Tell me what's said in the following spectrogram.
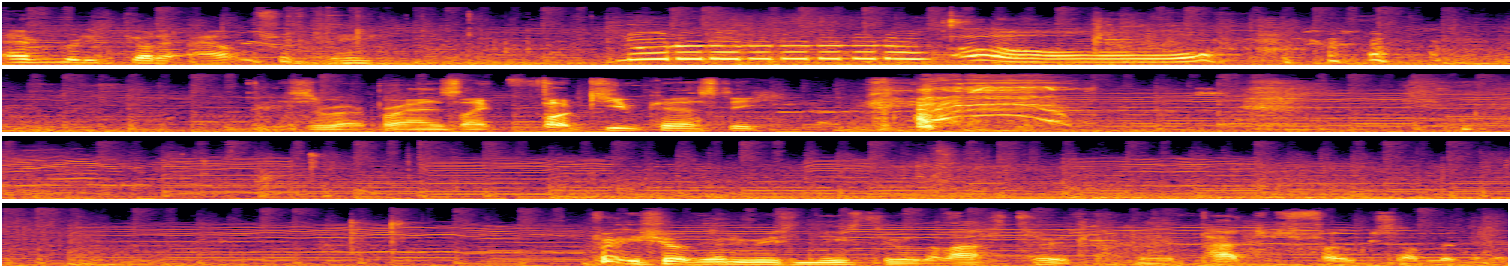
Everybody's got it out for me. No, no, no, no, no, no, no, no. Oh. This is where Brian's like, fuck you, Kirsty. Pretty sure the only reason these two are the last two is because me and Pad just focus on limiting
